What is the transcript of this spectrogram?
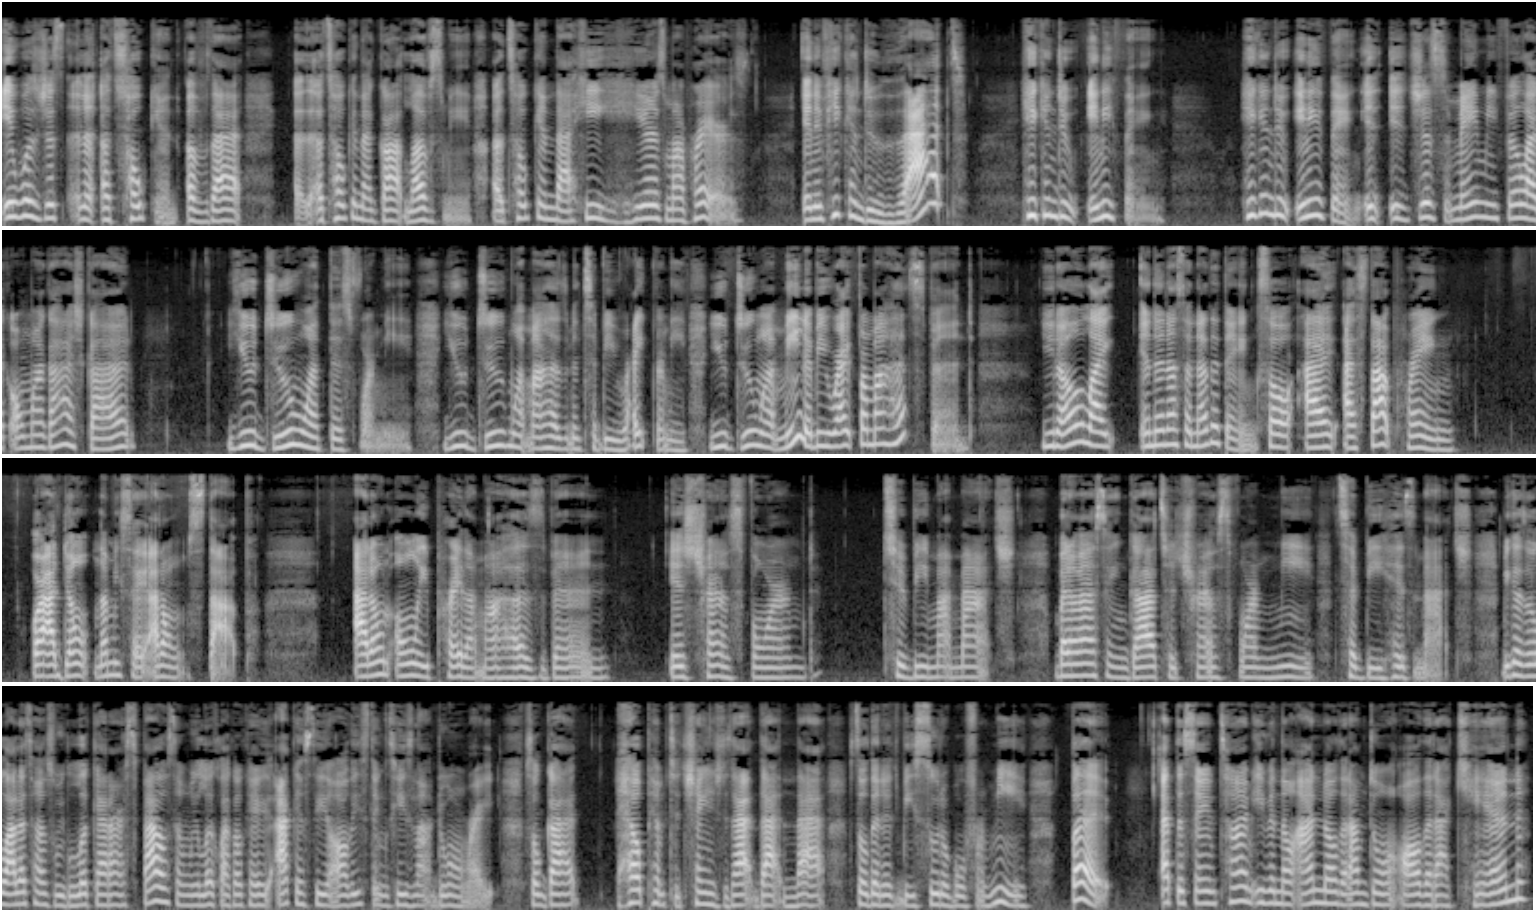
it was just an, a token of that a, a token that God loves me, a token that He hears my prayers. And if He can do that, He can do anything. He can do anything. It it just made me feel like, oh my gosh, God, you do want this for me. You do want my husband to be right for me. You do want me to be right for my husband. You know, like and then that's another thing. So I I stop praying or I don't let me say I don't stop. I don't only pray that my husband is transformed to be my match, but I'm asking God to transform me to be his match. Because a lot of times we look at our spouse and we look like, okay, I can see all these things he's not doing right. So God help him to change that, that, and that so then it'd be suitable for me. But at the same time, even though I know that I'm doing all that I can,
